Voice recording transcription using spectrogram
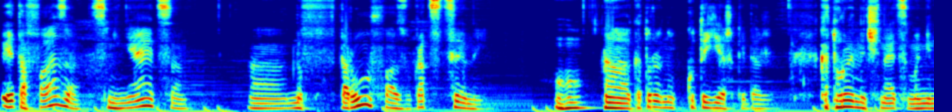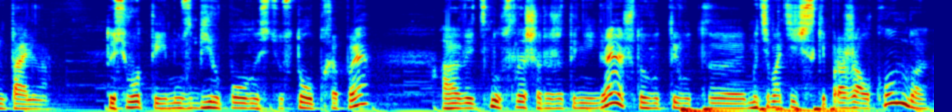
Эта фаза сменяется а, на вторую фазу кат-сценой, угу. а, которая, ну, кутаешкой даже, которая начинается моментально. То есть вот ты ему сбил полностью столб ХП, а ведь, ну, в слэшеры же ты не играешь, что вот ты вот э, математически прожал комбо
